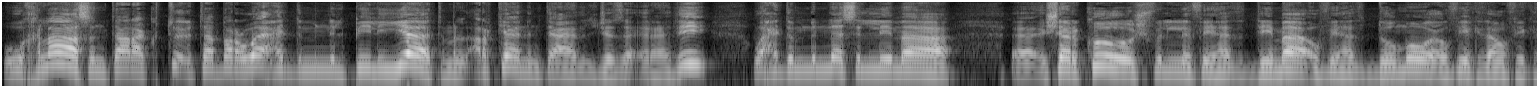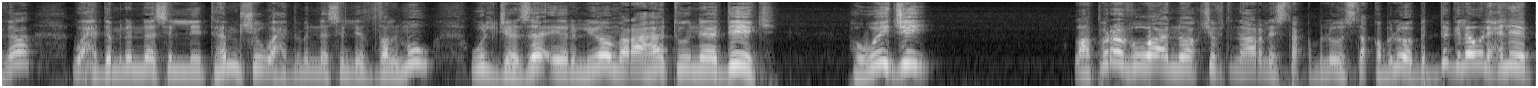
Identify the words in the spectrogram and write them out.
وخلاص انت راك تعتبر واحد من البيليات من الأركان نتاع هذه الجزائر هذه واحد من الناس اللي ما آه، شاركوش في في هذا الدماء وفي هذا الدموع وفي كذا وفي كذا. واحد من الناس اللي تهمشوا واحد من الناس اللي تظلموا والجزائر اليوم راها تناديك. هو يجي. لا بروف هو انه شفت نهار اللي استقبلوه استقبلوه بالدقلة والحليب.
